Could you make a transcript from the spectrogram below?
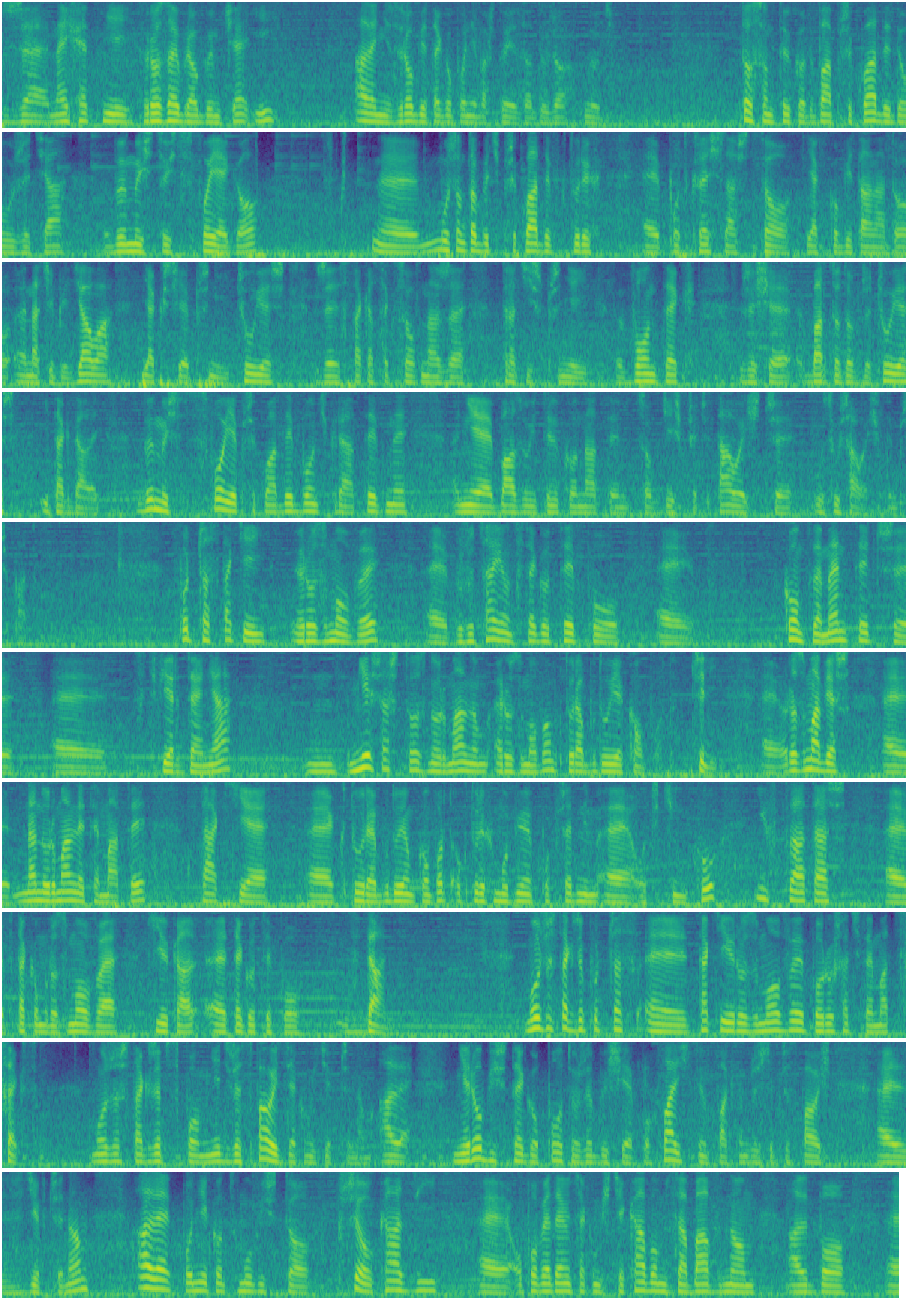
że najchętniej rozebrałbym cię i ale nie zrobię tego, ponieważ tu jest za dużo ludzi. To są tylko dwa przykłady do użycia. Wymyśl coś swojego. E, muszą to być przykłady, w których e, podkreślasz to, jak kobieta na, to, e, na ciebie działa, jak się przy niej czujesz, że jest taka seksowna, że tracisz przy niej wątek, że się bardzo dobrze czujesz i tak dalej. Wymyśl swoje przykłady, bądź kreatywny, nie bazuj tylko na tym, co gdzieś przeczytałeś czy usłyszałeś w tym przypadku. Podczas takiej rozmowy, e, wrzucając tego typu e, komplementy czy e, stwierdzenia, mieszasz to z normalną rozmową, która buduje komfort. Czyli rozmawiasz na normalne tematy, takie, które budują komfort, o których mówiłem w poprzednim odcinku i wplatasz w taką rozmowę kilka tego typu zdań. Możesz także podczas e, takiej rozmowy poruszać temat seksu. Możesz także wspomnieć, że spałeś z jakąś dziewczyną, ale nie robisz tego po to, żeby się pochwalić tym faktem, że się przespałeś e, z dziewczyną, ale poniekąd mówisz to przy okazji, e, opowiadając jakąś ciekawą, zabawną albo e,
